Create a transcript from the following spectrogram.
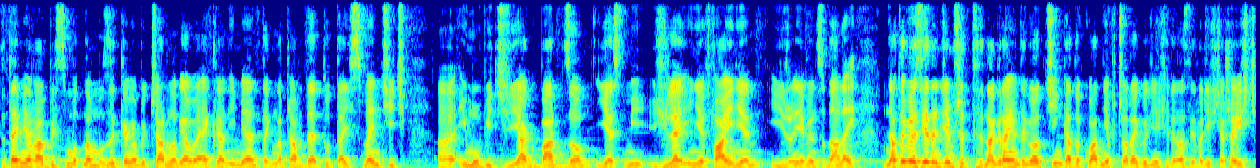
Tutaj miała być smutna muzyka, miał być czarno-biały ekran i miałem tak naprawdę tutaj smęcić i mówić, jak bardzo jest mi źle i niefajnie i że nie wiem co dalej. Natomiast jeden dzień przed nagraniem tego odcinka, dokładnie wczoraj godzinie 17.26,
